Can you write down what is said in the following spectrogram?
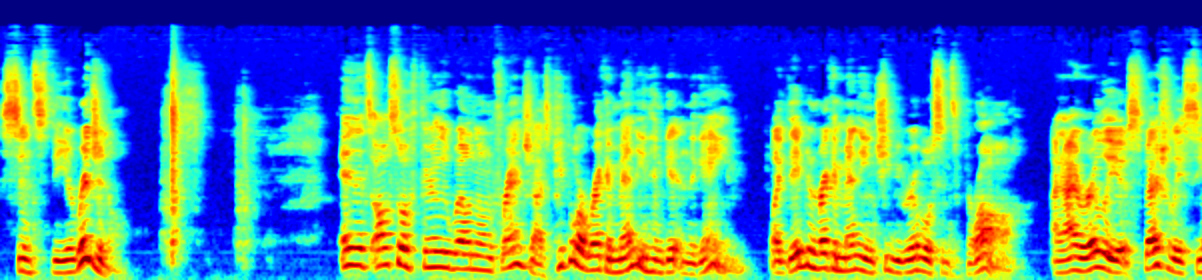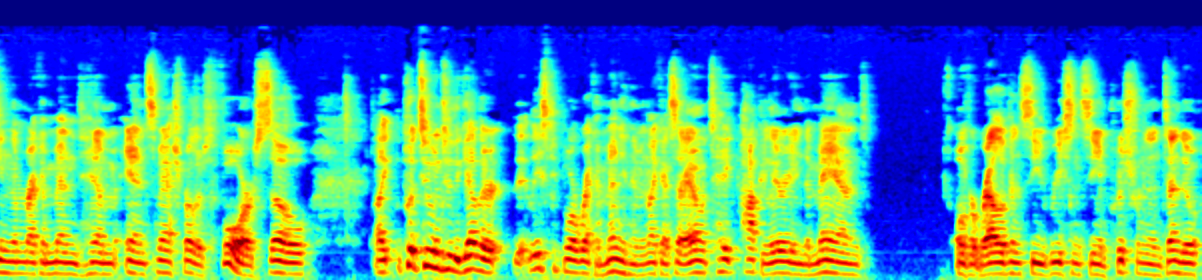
since the original. And it's also a fairly well known franchise. People are recommending him get in the game like they've been recommending Chibi Robo since Brawl, and I really especially seen them recommend him in Smash Brothers Four. So, like put two and two together, at least people are recommending him. And like I said, I don't take popularity and demand over relevancy, recency, and push from Nintendo,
